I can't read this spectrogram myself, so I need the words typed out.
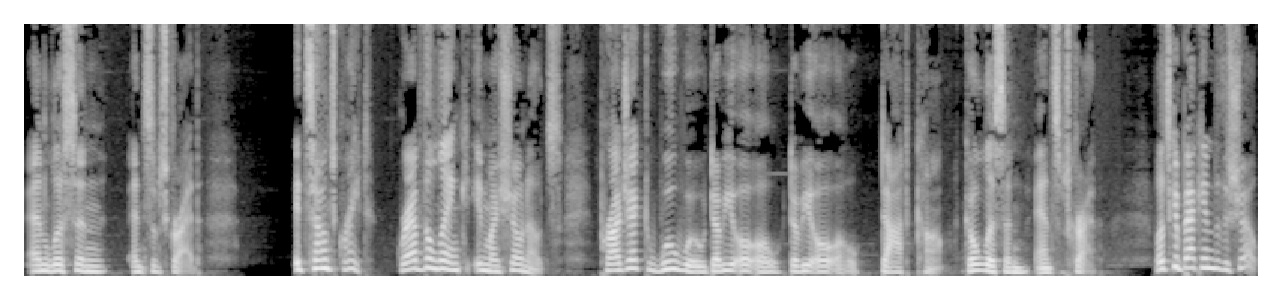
and listen and subscribe. It sounds great. Grab the link in my show notes. Project Woo Woo, W-O-O, W-O-O dot com. Go listen and subscribe. Let's get back into the show.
